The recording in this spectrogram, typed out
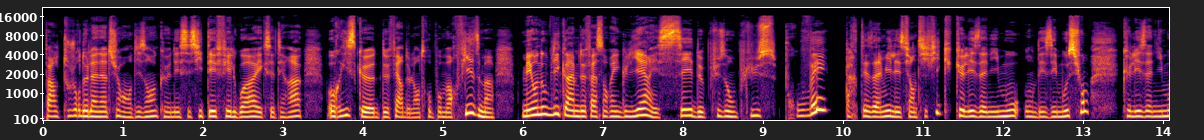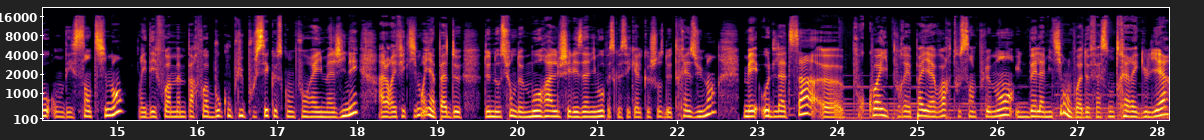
on parle toujours de la nature en disant que nécessité fait loi, etc., au risque de faire de l'anthropomorphisme. Mais on oublie quand même de façon régulière, et c'est de plus en plus prouvé par tes amis les scientifiques que les animaux ont des émotions, que les animaux ont des sentiments, et des fois même parfois beaucoup plus poussés que ce qu'on pourrait imaginer. Alors effectivement, il n'y a pas de, notion de morale chez les animaux parce que c'est quelque chose de très humain, mais au-delà de ça, euh, pourquoi il pourrait pas y avoir tout simplement une belle amitié? On le voit de façon très régulière.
